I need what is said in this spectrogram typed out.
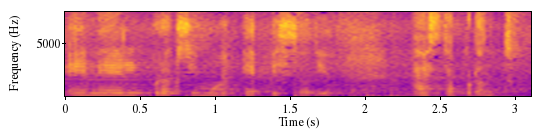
en el próximo episodio. Hasta pronto.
